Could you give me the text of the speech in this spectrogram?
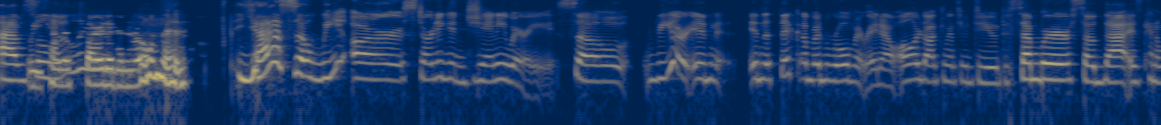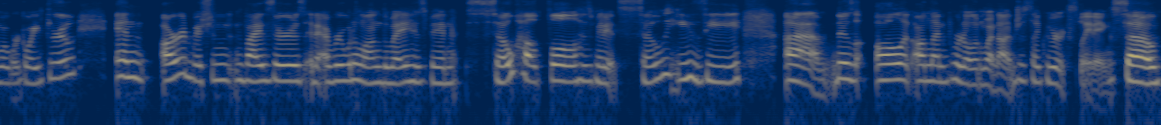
Absolutely. we kind of started enrollment. Yeah, so we are starting in January. So we are in in the thick of enrollment right now. All our documents are due December, so that is kind of what we're going through. And our admission advisors and everyone along the way has been so helpful, has made it so easy. Um, there's all an online portal and whatnot, just like we were explaining. So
